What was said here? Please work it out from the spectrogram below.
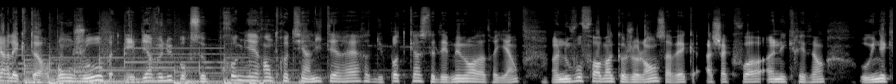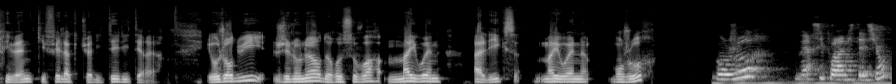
Chers lecteurs, bonjour et bienvenue pour ce premier entretien littéraire du podcast des Mémoires d'Adrien, un nouveau format que je lance avec à chaque fois un écrivain ou une écrivaine qui fait l'actualité littéraire. Et aujourd'hui, j'ai l'honneur de recevoir Maïwen Alix. Maïwen, bonjour. Bonjour, merci pour l'invitation.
